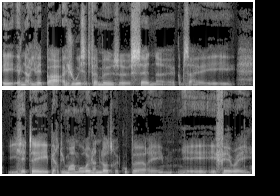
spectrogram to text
Et elle n'arrivait pas à jouer cette fameuse euh, scène euh, comme ça. Et ils étaient éperdument amoureux l'un de l'autre, Cooper et, et, et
